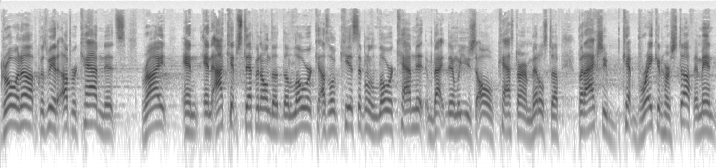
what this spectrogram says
growing up because we had upper cabinets, right? And, and I kept stepping on the, the lower, I was a little kid stepping on the lower cabinet. And back then we used all cast iron metal stuff, but I actually kept breaking her stuff. And man,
